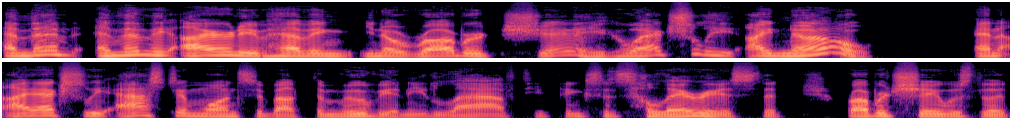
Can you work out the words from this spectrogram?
And then and then the irony of having, you know, Robert Shaye, who actually I know. And I actually asked him once about the movie and he laughed. He thinks it's hilarious that Robert Shaye was the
